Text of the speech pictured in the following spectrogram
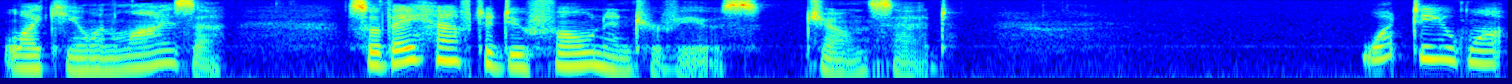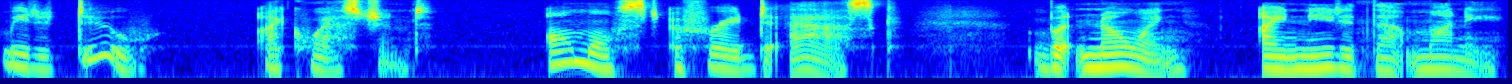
like you and Liza, so they have to do phone interviews, Joan said. What do you want me to do? I questioned, almost afraid to ask, but knowing I needed that money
